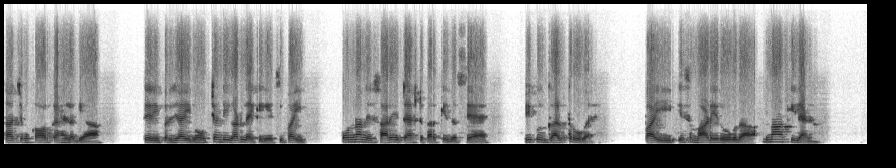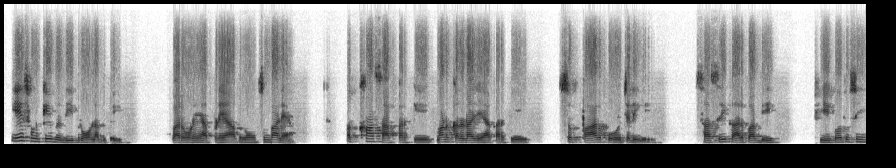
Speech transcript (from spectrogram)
ਤਾਂ ਚਮਕੌਰ ਕਹਿਣ ਲੱਗਿਆ, ਤੇਰੀ ਭਰਜਾਈ ਨੂੰ ਚੰਡੀਗੜ੍ਹ ਲੈ ਕੇ ਗਏ ਸੀ ਭਾਈ। ਉਹਨਾਂ ਨੇ ਸਾਰੇ ਟੈਸਟ ਕਰਕੇ ਦੱਸਿਆ ਹੈ ਵੀ ਕੋਈ ਗਲਤ ਰੋਗ ਹੈ। ਭਾਈ, ਇਸ ਮਾੜੇ ਰੋਗ ਦਾ ਨਾਂ ਕੀ ਲੈਣਾ? ਇਹ ਸੁਣ ਕੇ ਬਲਦੀਪ ਰੋਣ ਲੱਗ ਪਈ, ਪਰ ਉਹਨੇ ਆਪਣੇ ਆਪ ਨੂੰ ਸੰਭਾਲਿਆ। ਅੱਖਾਂ ਸਾਫ਼ ਕਰਕੇ, ਮਨ ਕਰੜਾ ਜਿਹਾ ਕਰਕੇ ਸੁਖਪਾਲ ਕੋਲ ਚਲੀ ਗਈ। ਸਤਿ ਸ੍ਰੀ ਅਕਾਲ ਭਾਬੀ, ਠੀਕ ਹੋ ਤੁਸੀਂ?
